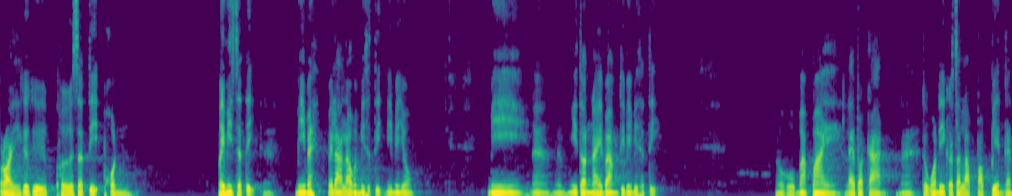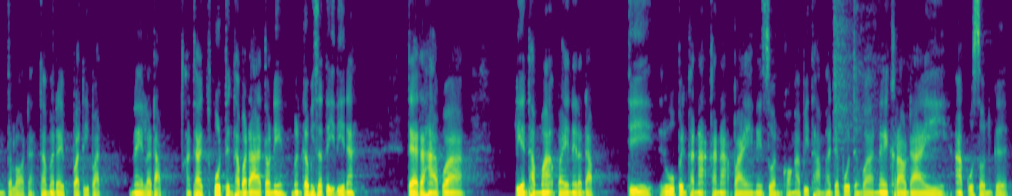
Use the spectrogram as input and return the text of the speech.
ปล่อยก็คือเผลอสติพ้น ไม่มีสตินะมีไหมเวลาเราไม่มีสติมีไหมโยมมีนะมีตอนไหนบ้างที่ไม่มีสติโอ้โหมากมายหลายประการนะทุกวันนี้ก็สลับปรับเปลี่ยนกันตลอดอะถ้าไม่ได้ปฏิบัติในระดับ ถ้าพูดถึงธรรมดาตอนนี้มันก็มีสติดีนะ แต่ถ้าหากว่าเรียนธรรมะไปในระดับที่รู้เป็นขณะขณะไปในส่วนของอภิธรรมท่านจะพูดถึงว่าในคราวใดอกุศลเกิด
